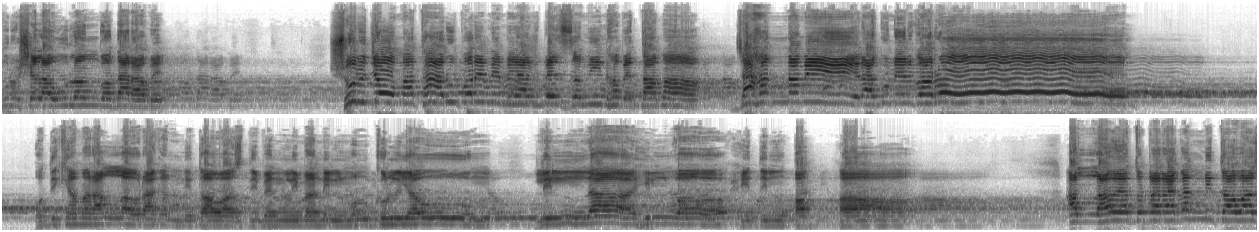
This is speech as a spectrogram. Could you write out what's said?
পুরুষেরা উলঙ্গ দাঁড়াবে। সূর্য মাথার উপরে নেমে আসবে, জমিন হবে তামা জাহান নামের আগুনের গরম। ওদিকে আমার আল্লাহ রাগান্বিত আওয়াজ দিবেন, লিমানিল মুলকুল ইয়াউম লিল্লাহিল ওয়াহিদিল কাহ্হার। আল্লাহ এতটা রাগান্বিত আওয়াজ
